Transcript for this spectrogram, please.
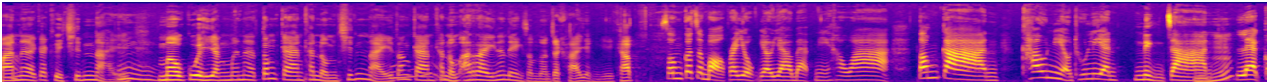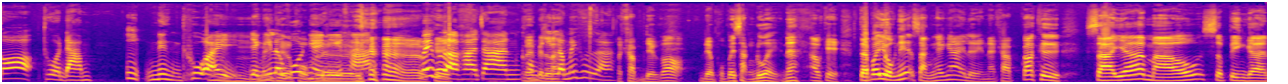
มาเนอร์ก็คือชิ้นไหน เมากุยยังมาเนอร์ต้องการขนมชิ้นไหน ต้องการขนมอะไรนั่นเองสำนวนจะคล้ายอย่างนี้ครับ ส้มก็จะบอกประโยคยาวๆแบบนี้ค่ะว่า ต้องการข้าวเหนียวทุเรียน 1 จานอือหือและก็ถั่วดำ อีกหนึ่งถ้วย อืมอย่างนี้ไม่เราเบื่อพูดไงดีคะผมเลยไม่โอเคเบื่อค่ะอาจารย์ ขไม่องเป็นกินไร เราไม่เบื่อ นะครับเดี๋ยวก็เดี๋ยวผมไปสั่งด้วยนะโอเค แต่ประโยคนี้สั่งง่ายๆเลยนะครับ ก็คือ saya mau sepinggan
